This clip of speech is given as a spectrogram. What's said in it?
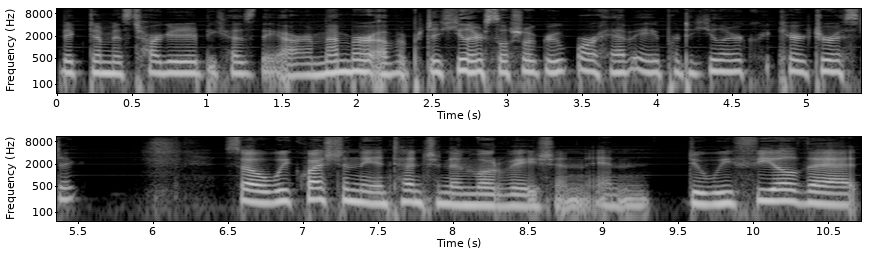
victim is targeted because they are a member of a particular social group or have a particular characteristic. So we question the intention and motivation. And do we feel that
